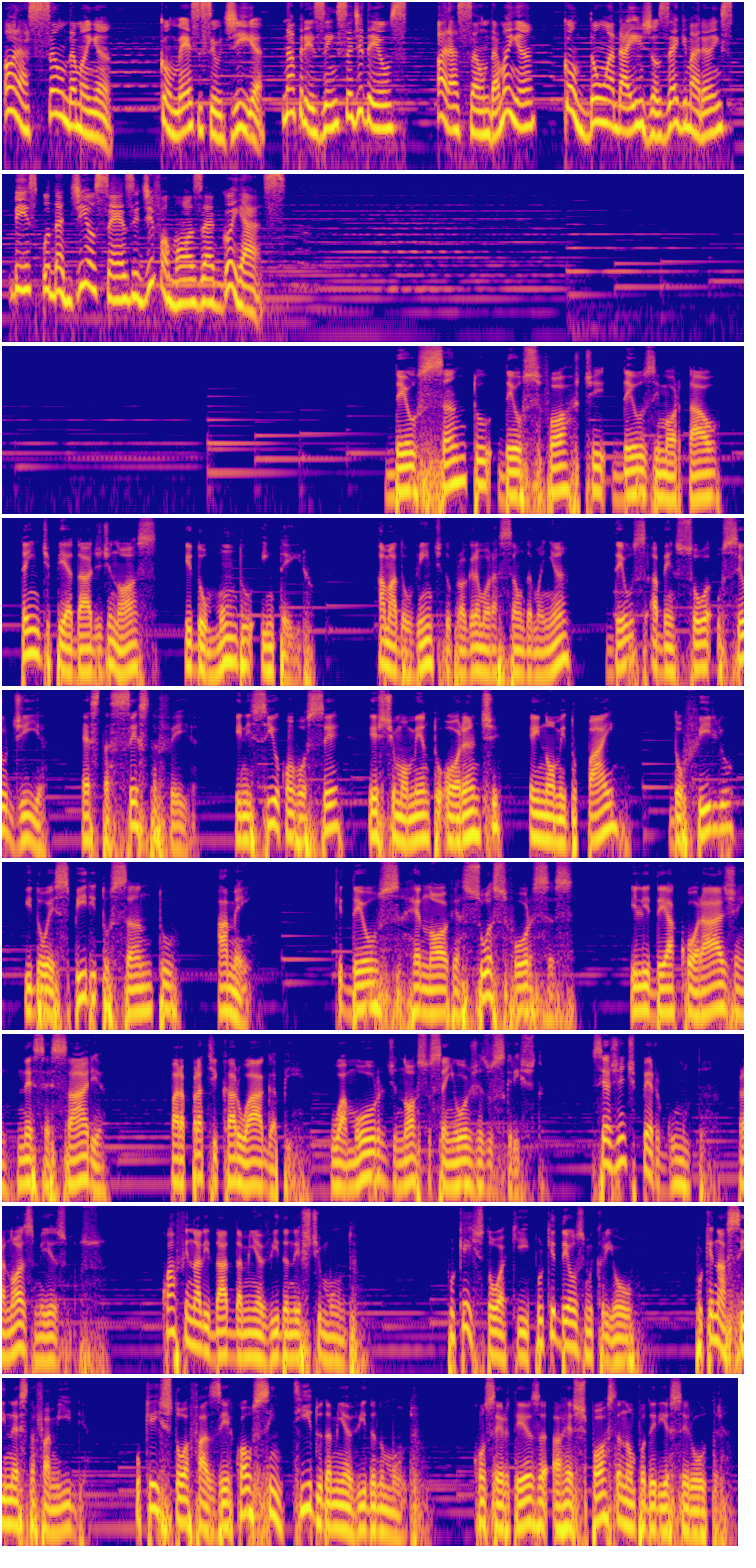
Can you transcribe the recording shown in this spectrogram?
Oração da Manhã. Comece seu dia na presença de Deus. Oração da Manhã com Dom Adaí José Guimarães, Bispo da Diocese de Formosa, Goiás. Deus Santo, Deus Forte, Deus Imortal, de piedade de nós e do mundo inteiro. Amado ouvinte do programa Oração da Manhã, Deus abençoa o seu dia, esta sexta-feira. Inicio com você este momento orante em nome do Pai, do Filho e do Espírito Santo. Amém. Que Deus renove as suas forças e lhe dê a coragem necessária para praticar o ágape, o amor de nosso Senhor Jesus Cristo. Se a gente pergunta para nós mesmos qual a finalidade da minha vida neste mundo, por que estou aqui? Por que Deus me criou? Por que nasci nesta família? O que estou a fazer? Qual o sentido da minha vida no mundo? Com certeza a resposta não poderia ser outra.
